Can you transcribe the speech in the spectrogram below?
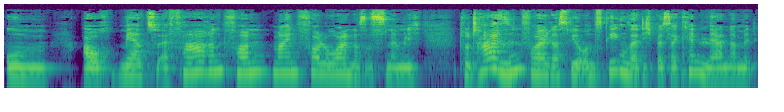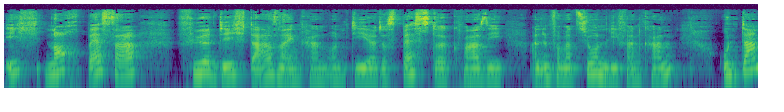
um auch mehr zu erfahren von meinen Followern. Das ist nämlich total sinnvoll, dass wir uns gegenseitig besser kennenlernen, damit ich noch besser für dich da sein kann und dir das Beste quasi an Informationen liefern kann. Und dann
